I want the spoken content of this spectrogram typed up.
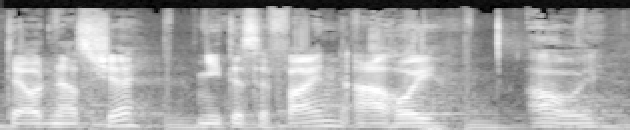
To je od nás vše, mějte se fajn, ahoj. Ahoj.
